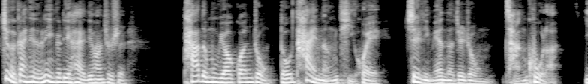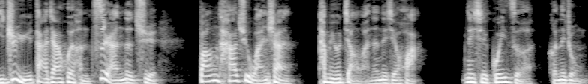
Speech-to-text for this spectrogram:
这个概念的另一个厉害的地方就是，他的目标观众都太能体会这里面的这种残酷了。以至于大家会很自然的去帮他去完善他没有讲完的那些话、那些规则和那种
